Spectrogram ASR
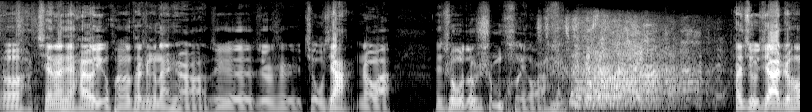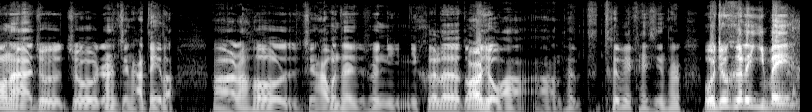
呃，前两天还有一个朋友，他是个男生啊，这个就是酒驾，你知道吧？你说我都是什么朋友啊？他酒驾之后呢，就就让警察逮了啊，然后警察问他说：“你你喝了多少酒啊？”啊，他特别开心，他说：“我就喝了一杯。”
